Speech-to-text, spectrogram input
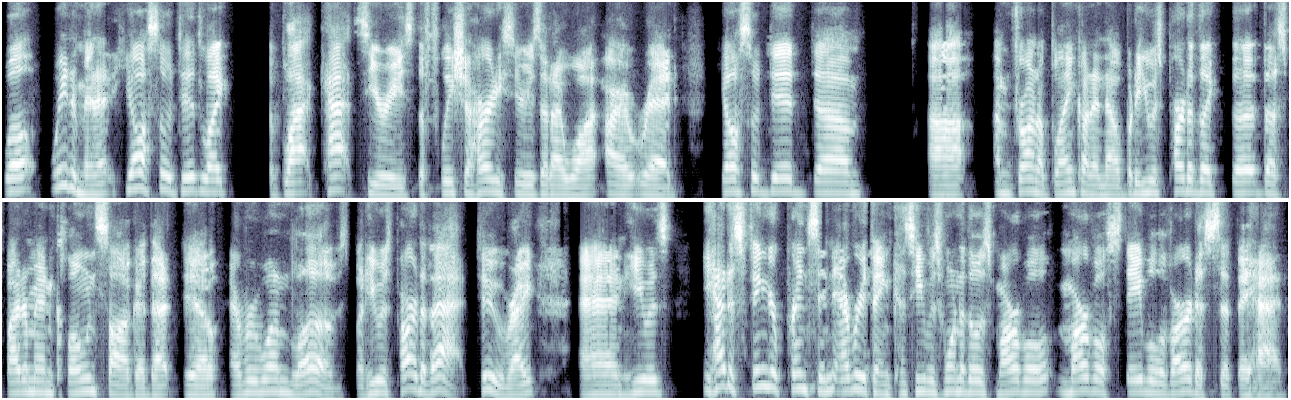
well, wait a minute. He also did like the Black Cat series, the Felicia Hardy series that I wa- I read. He also did. Um, uh, I'm drawing a blank on it now, but he was part of like the the Spider-Man clone saga that you know everyone loves. But he was part of that too, right? And he was he had his fingerprints in everything because he was one of those Marvel Marvel stable of artists that they had,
